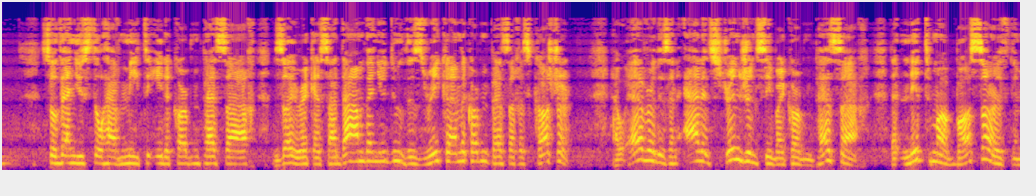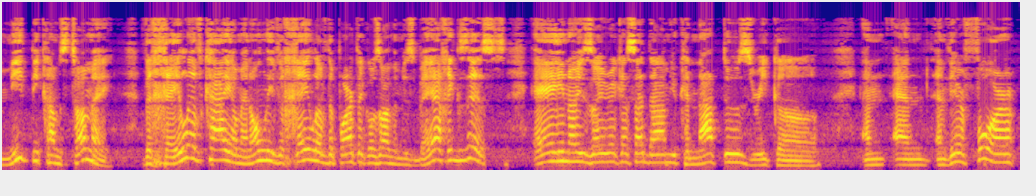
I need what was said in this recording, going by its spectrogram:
so then you still have meat to eat a korban pesach, zoyrik es then you do the zrika and the korban pesach is kosher. However, there's an added stringency by korban pesach that nitma basar, if the meat becomes tame, the chaylev kayam, and only the chaylev, the part that goes on the mizbeach, exists. Einoi zoyrik es adam, you cannot do zrika. And, and, and therefore,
